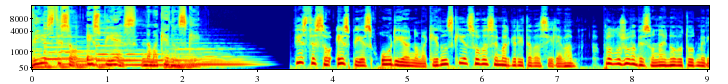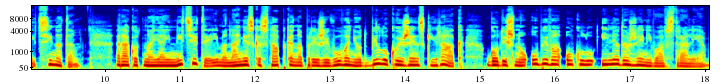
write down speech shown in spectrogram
Вие сте со SPS на Македонски. Вие сте со SPS Audio на Македонски, а со вас е Маргарита Василева. Продолжуваме со најновото од медицината. Ракот на јајниците има најниска стапка на преживување од било кој женски рак. Годишно убива околу 1000 жени во Австралија.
